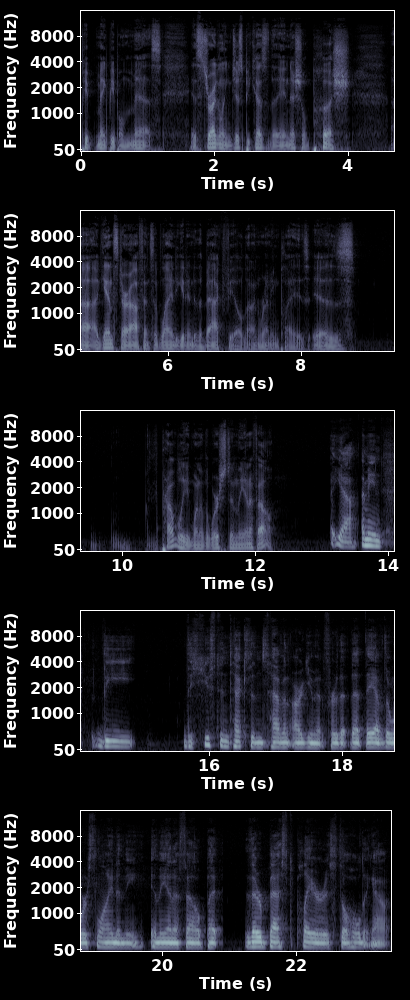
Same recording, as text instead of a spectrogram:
pe- make people miss, is struggling just because of the initial push uh, against our offensive line to get into the backfield on running plays is probably one of the worst in the NFL. Yeah, I mean the the Houston Texans have an argument for that that they have the worst line in the in the NFL, but their best player is still holding out.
